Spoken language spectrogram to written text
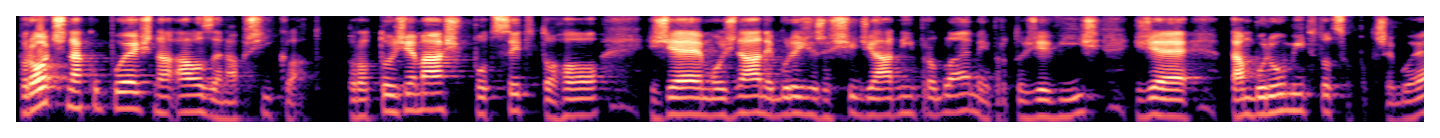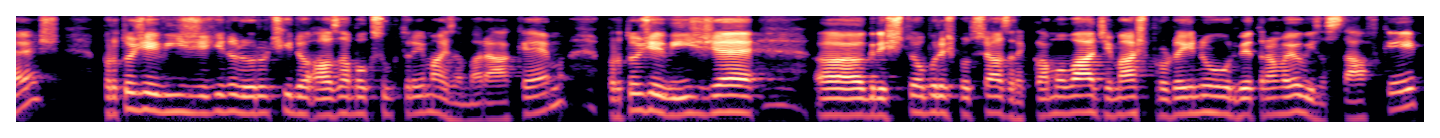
Proč nakupuješ na Alze například? Protože máš pocit toho, že možná nebudeš řešit žádný problémy, protože víš, že tam budou mít to, co potřebuješ, protože víš, že ti to doručí do Alza boxu, který máš za barákem, protože víš, že uh, když to budeš potřebovat zreklamovat, že máš prodejnu dvě tramvajové zastávky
